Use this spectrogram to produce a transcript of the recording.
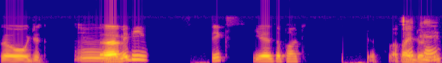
so just Mm, Uh, maybe six years apart. If, I Okay. don't,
